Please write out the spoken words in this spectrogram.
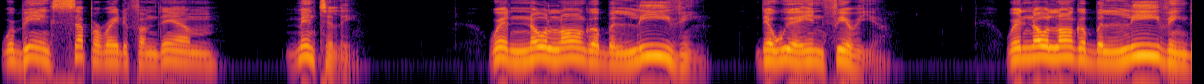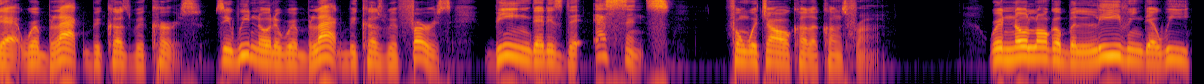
we're being separated from them mentally. We're no longer believing that we are inferior. We're no longer believing that we're black because we're cursed. See, we know that we're black because we're first, being that is the essence from which all color comes from. We're no longer believing that we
